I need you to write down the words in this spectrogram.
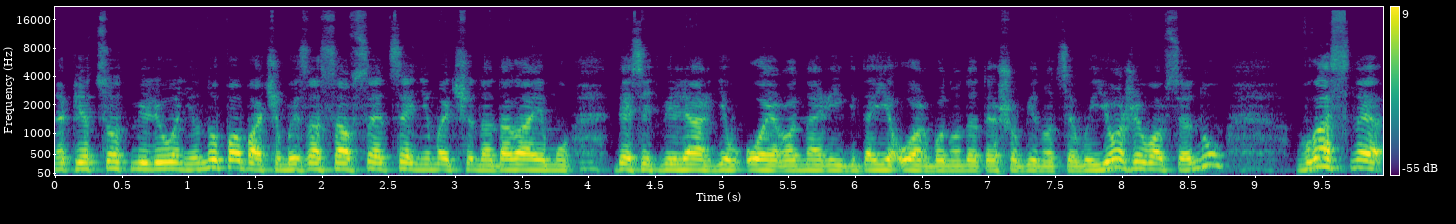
на 500 мільйонів. Ну, побачимо. І за все це Німеччина дала йому 10 мільярдів євро на рік, дає Орбану на те, щоб він оце вийожувався. Ну, власне,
